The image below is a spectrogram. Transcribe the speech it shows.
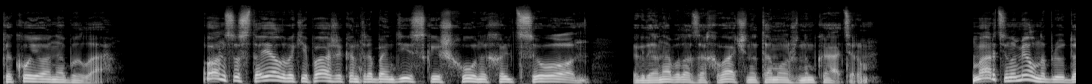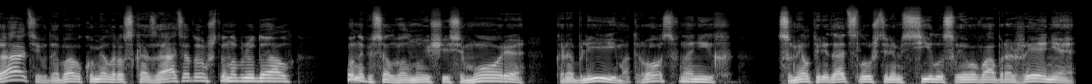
какой она была. Он состоял в экипаже контрабандистской шхуны «Хальцион», когда она была захвачена таможенным катером. Мартин умел наблюдать и вдобавок умел рассказать о том, что наблюдал. Он описал волнующееся море, корабли и матросов на них, сумел передать слушателям силу своего воображения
